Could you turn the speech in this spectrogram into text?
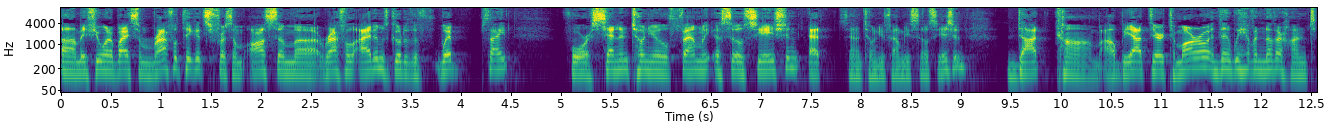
Um, if you want to buy some raffle tickets for some awesome uh, raffle items, go to the website for San Antonio Family Association at San Antonio Family Association com. I'll be out there tomorrow, and then we have another hunt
